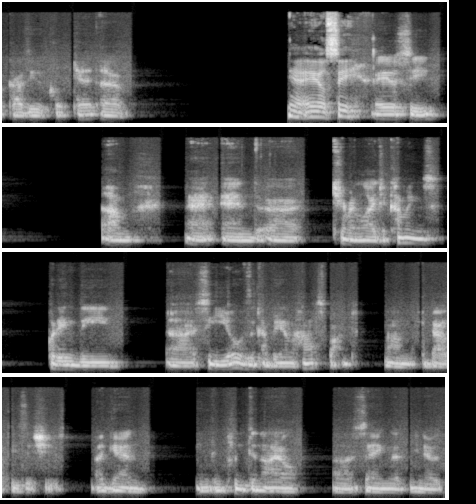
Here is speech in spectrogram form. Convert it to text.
Ocasio Cortez. Uh, yeah, AOC. AOC. Um, and uh, Chairman Elijah Cummings putting the uh, CEO of the company on the hot spot um, about these issues. Again, in complete denial, uh, saying that, you know,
